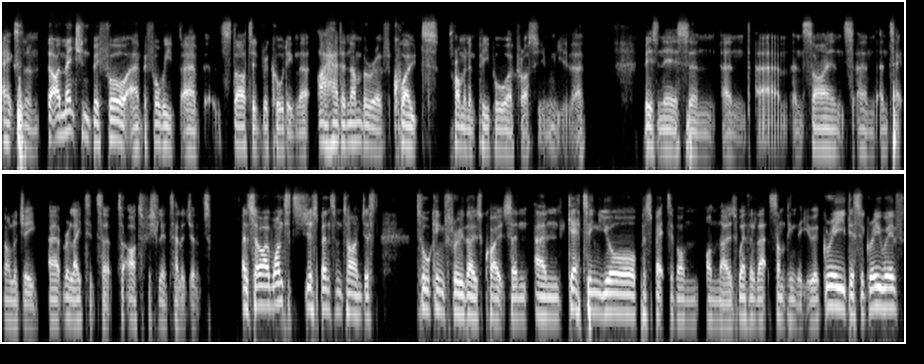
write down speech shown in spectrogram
Excellent. I mentioned before, uh, before we uh, started recording, that I had a number of quotes, prominent people across uh, business and and um, and science and and technology uh, related to, to artificial intelligence. And so I wanted to just spend some time just talking through those quotes and and getting your perspective on on those, whether that's something that you agree, disagree with.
